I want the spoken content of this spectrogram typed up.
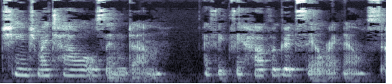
change my towels and um, I think they have a good sale right now. So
